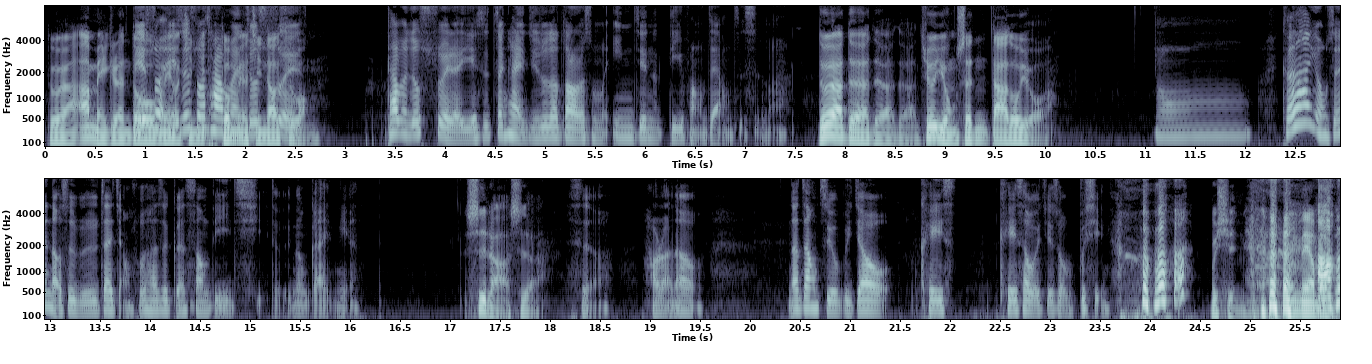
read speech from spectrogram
对啊，啊，每个人都没有经历，都没有经到死亡，他们就睡了，也是睁开眼睛就到了什么阴间的地方，这样子是吗？对啊，对啊，对啊，对啊，就永生大家都有啊。哦，可是他永生老师不是在讲说他是跟上帝一起的那种概念？是啦，是啊，是啊。好了，那那这样子有比较可以可以稍微接受，不行，不行，没有办法。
